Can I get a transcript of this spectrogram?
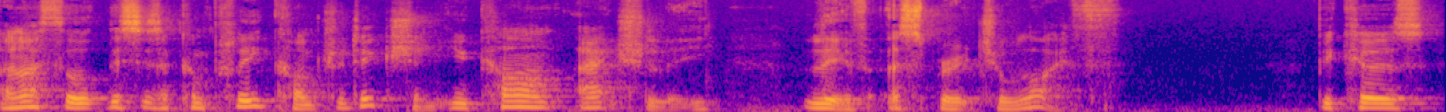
And I thought this is a complete contradiction. You can't actually live a spiritual life. Because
